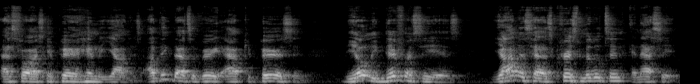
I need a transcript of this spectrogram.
as far as comparing him to Giannis. I think that's a very apt comparison. The only difference is Giannis has Khris Middleton, and that's it.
